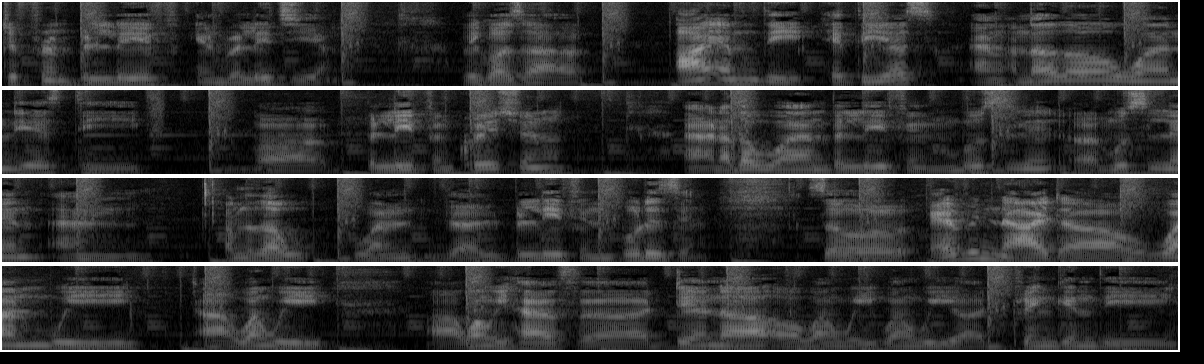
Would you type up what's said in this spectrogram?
different belief in religion. Because i am the atheist and another one is the belief in christian another one believe in Muslim, uh, Muslim, and another one uh, believe in Buddhism. So every night uh, when we uh, when we uh, when we have uh, dinner or when we when we are drinking the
